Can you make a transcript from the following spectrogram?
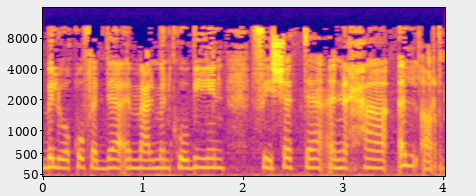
بالوقوف الدائم مع المنكوبين في شتى أنحاء الأرض.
